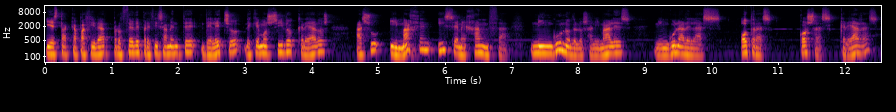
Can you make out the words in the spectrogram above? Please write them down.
Y esta capacidad procede precisamente del hecho de que hemos sido creados a su imagen y semejanza. Ninguno de los animales, ninguna de las otras cosas creadas,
